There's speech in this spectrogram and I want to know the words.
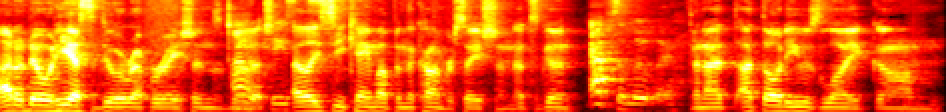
I don't know what he has to do with reparations, but Oh, at least he came up in the conversation. That's good. Absolutely. And I, I thought he was like, um,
